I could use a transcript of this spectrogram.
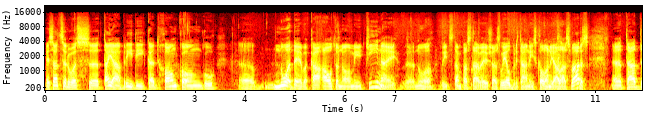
Es atceros tajā brīdī, kad Hongkongu nodeva kā autonomiju Ķīnai no līdz tam pastāvējušās Lielbritānijas koloniālās varas, tad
